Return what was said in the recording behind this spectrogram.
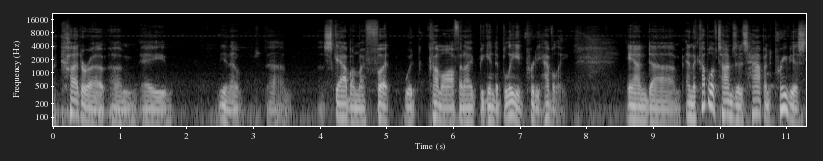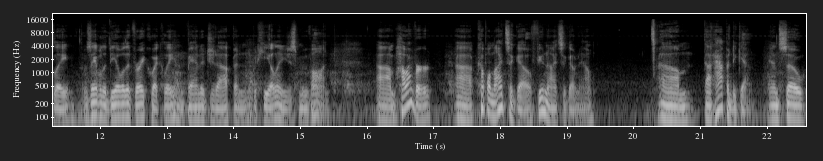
a cut or a, um, a you know uh, scab on my foot would come off, and I begin to bleed pretty heavily. And uh, and the couple of times that it's happened previously, I was able to deal with it very quickly and bandage it up, and it would heal, and you just move on. Um, however, a couple nights ago, a few nights ago now, um, that happened again. And so,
